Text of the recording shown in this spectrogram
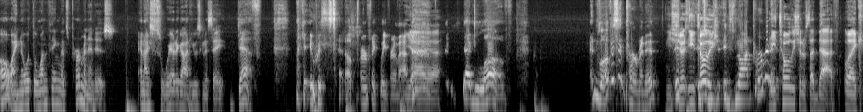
"Oh, I know what the one thing that's permanent is," and I swear to God, he was going to say death. Like it was set up perfectly for that. Yeah, yeah. Said love. And love isn't permanent. He should- It's- he totally- a- It's, not permanent. He totally should have said death. Like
